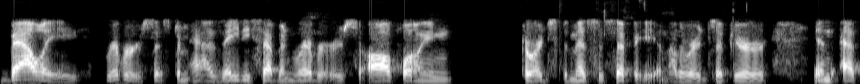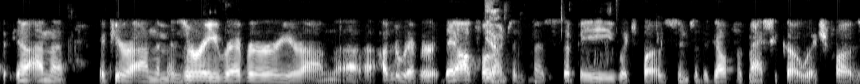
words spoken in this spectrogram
Valley River system has 87 rivers, all flowing towards the Mississippi. In other words, if you're in at you know, on the if you're on the Missouri River, you're on the other river, they all flow yeah. into the Mississippi, which flows into the Gulf of Mexico, which flows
